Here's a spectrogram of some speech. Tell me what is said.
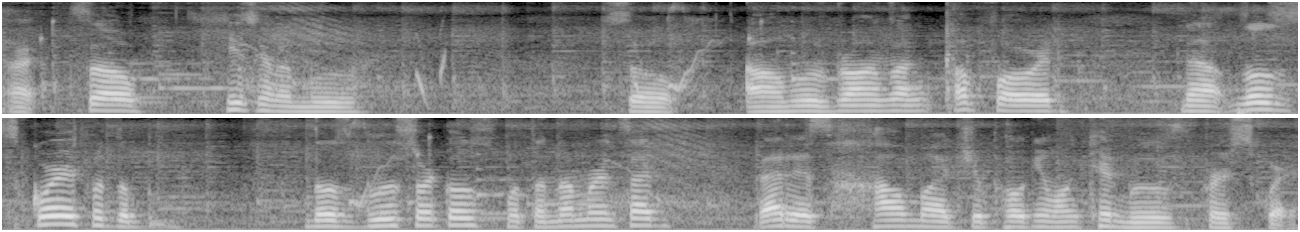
Alright, so he's gonna move. So I'll move Bronzong up forward. Now, those squares with the those blue circles with the number inside, that is how much your Pokemon can move per square.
